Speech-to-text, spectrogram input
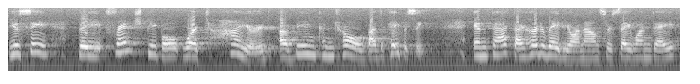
You see, the French people were tired of being controlled by the papacy. In fact, I heard a radio announcer say one day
